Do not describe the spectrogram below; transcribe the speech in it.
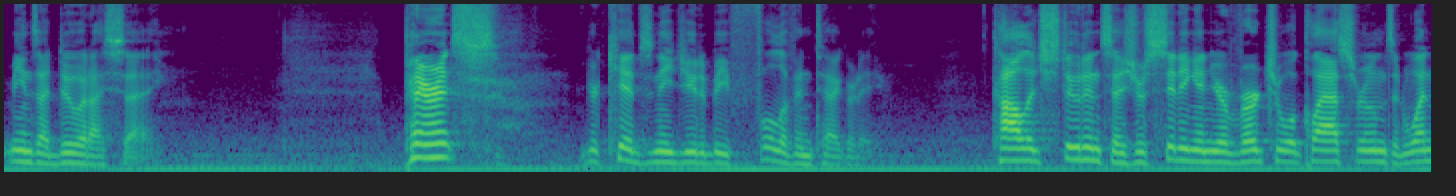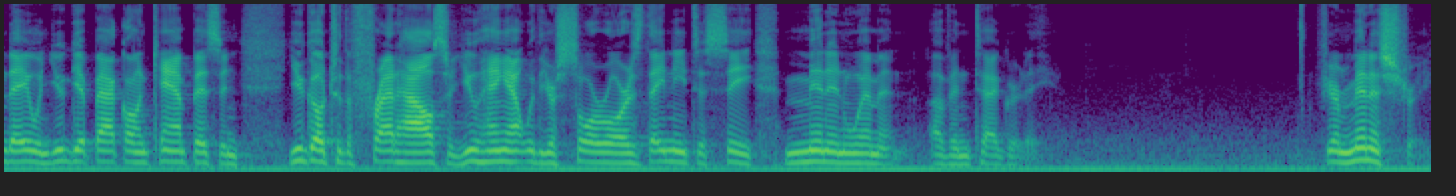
It means I do what I say. Parents, your kids need you to be full of integrity. College students, as you're sitting in your virtual classrooms, and one day when you get back on campus and you go to the frat house or you hang out with your sorors, they need to see men and women of integrity. If you're in ministry,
